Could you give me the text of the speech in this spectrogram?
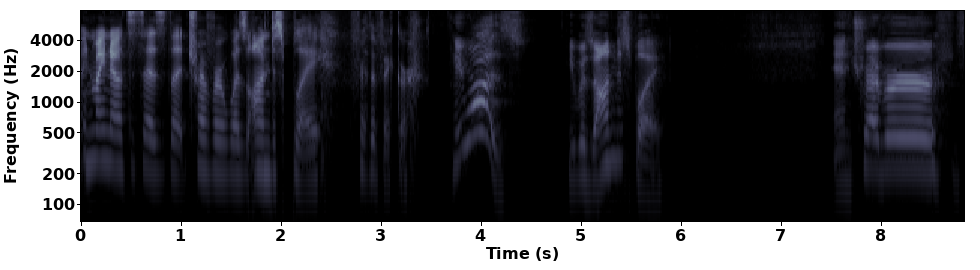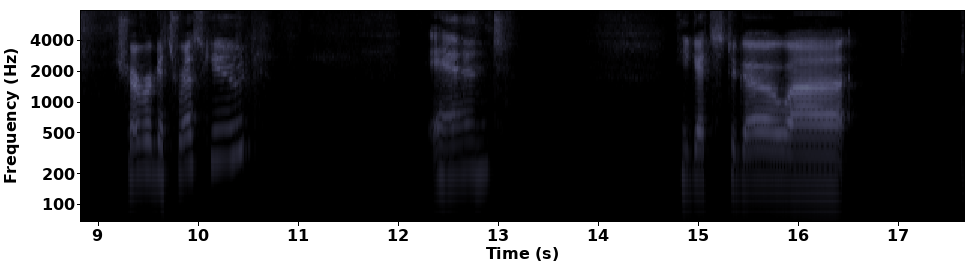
In my notes, it says that Trevor was on display for the vicar. He was. He was on display. And Trevor Trevor gets rescued and he gets to go uh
